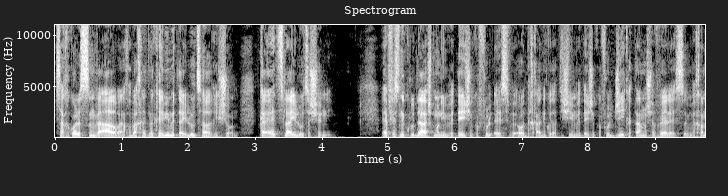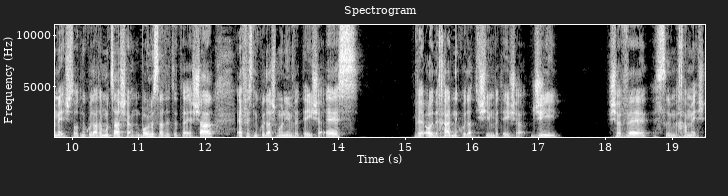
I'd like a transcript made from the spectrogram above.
סך הכל 24, אנחנו בהחלט מקיימים את האילוץ הראשון. כעת לאילוץ השני. 0.89 כפול S ועוד 1.99 כפול G קטן שווה ל-25. זאת נקודת המוצא שלנו. בואו נסרטט את הישר 0.89S ועוד 1.99G שווה 25.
